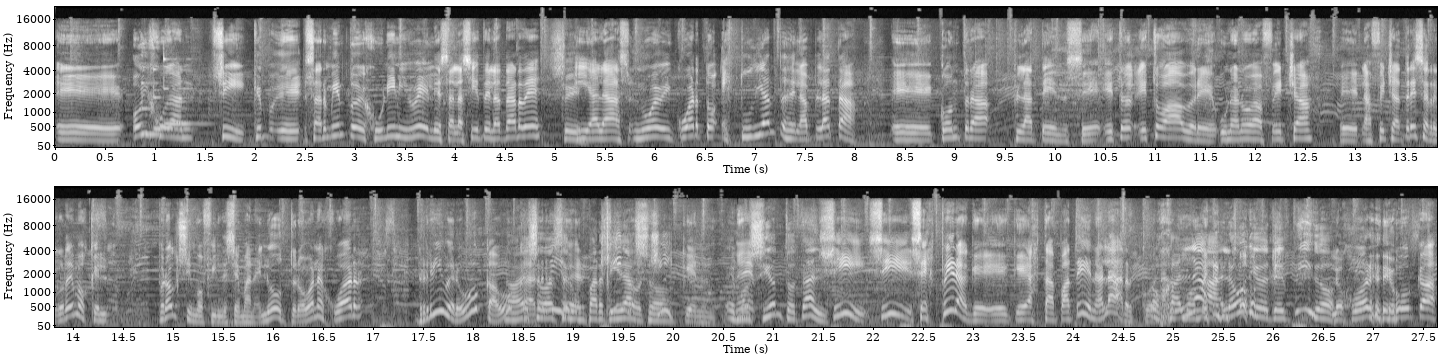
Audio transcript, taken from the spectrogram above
Eh, hoy juegan, sí, que, eh, Sarmiento de Junín y Vélez a las 7 de la tarde Sí. y a las 9 y cuarto Estudiantes de La Plata eh, contra Platense. Esto, esto abre una nueva fecha, la fecha 13. Recordemos que el próximo fin de semana, el otro, van a jugar River Boca, No, Boca eso va a ser un partidazo. Chicken. Eh, Emoción total. Sí, sí, se espera que, que hasta pateen al arco. Ojalá, lo único que te pido. Los jugadores de Boca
